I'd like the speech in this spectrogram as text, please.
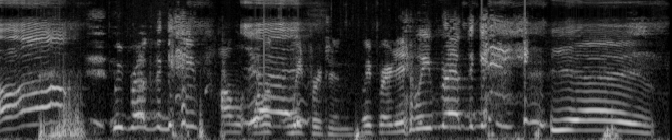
Oh! We broke the game. Oh, Yes. well, wait for it. to- Wait for it. We broke the game. Yes!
